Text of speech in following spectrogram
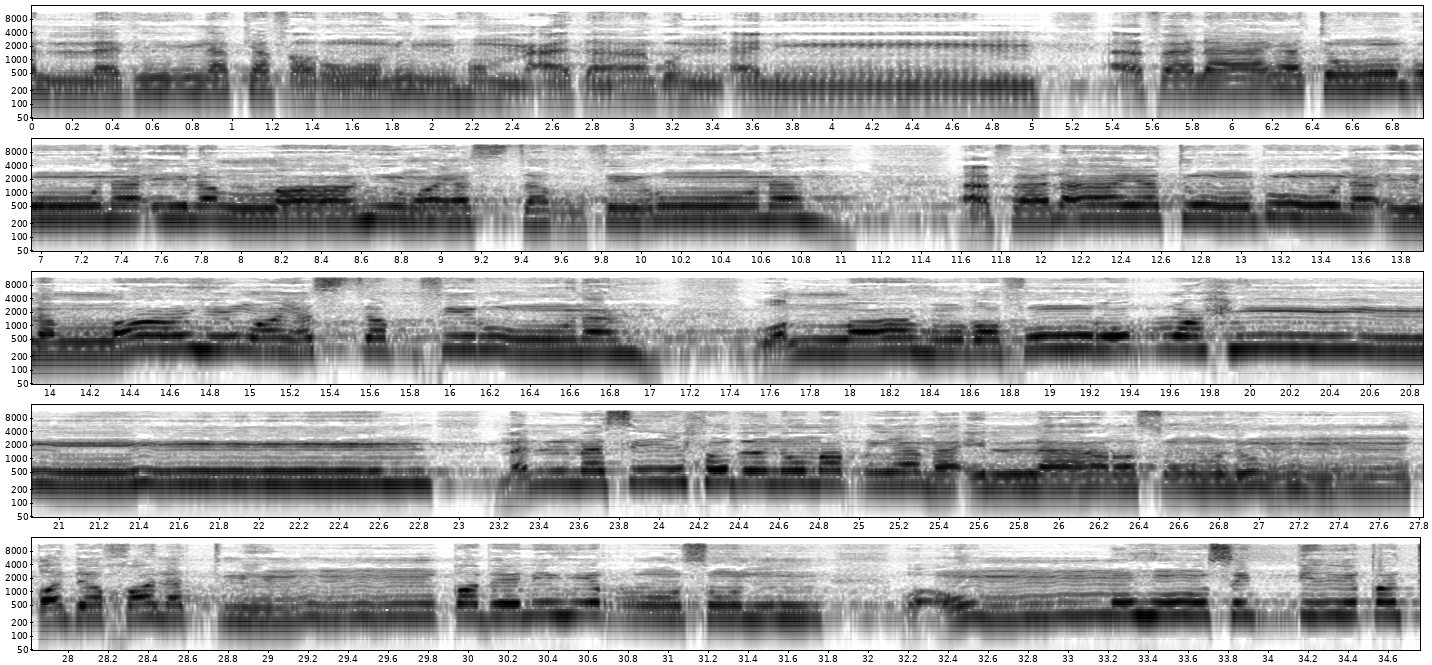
إِنَّ الَّذِينَ كَفَرُوا مِنْهُمْ عَذَابٌ أَلِيمٌ. أَفَلَا يَتُوبُونَ إِلَى اللَّهِ وَيَسْتَغْفِرُونَهُ؟ أفلا يتوبون إلى الله ويستغفرونه؟ والله غفور رحيم. ما المسيح ابن مريم إلا رسول قد خلت من قبله الرسل وأمه صديقة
